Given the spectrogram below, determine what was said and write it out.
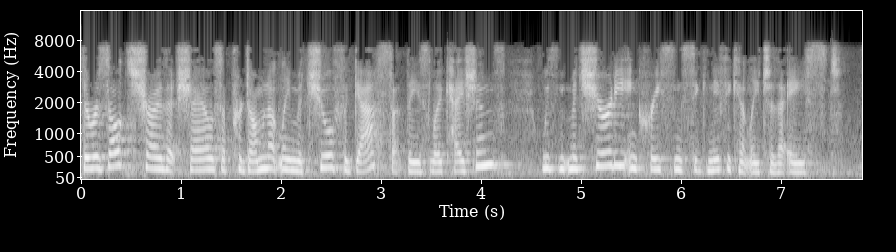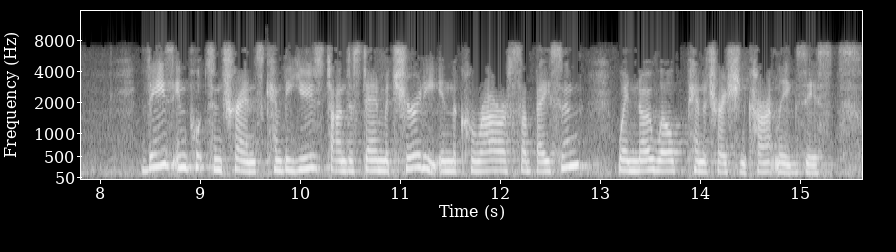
The results show that shales are predominantly mature for gas at these locations, with maturity increasing significantly to the east. These inputs and trends can be used to understand maturity in the Carrara subbasin, where no well penetration currently exists.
